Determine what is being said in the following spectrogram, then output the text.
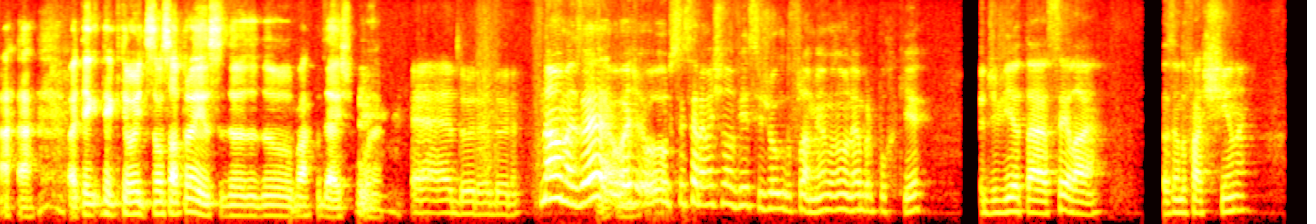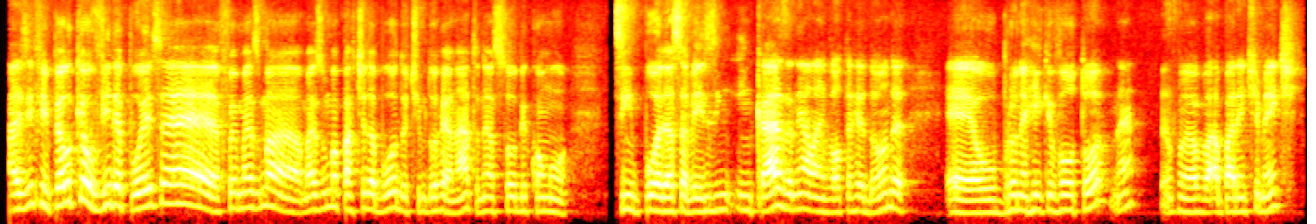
Vai ter, que ter uma edição só pra isso, do, do, Marco 10, porra. É, é dura, é dura. Não, mas é, eu, eu, sinceramente não vi esse jogo do Flamengo, não lembro porquê. Eu devia estar, tá, sei lá, fazendo faxina. Mas enfim, pelo que eu vi depois, é, foi mais uma, mais uma partida boa do time do Renato, né? Soube como se impor dessa vez em, em casa, né? Lá em Volta Redonda. É, o Bruno Henrique voltou, né? Aparentemente.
